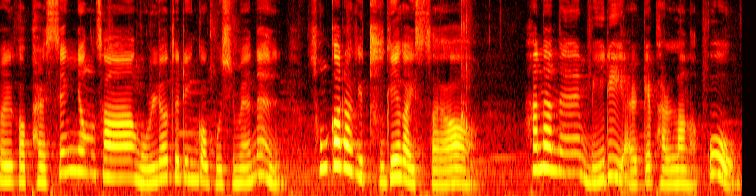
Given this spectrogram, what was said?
저희가 발색 영상 올려드린 거 보시면은 손가락이 두 개가 있어요. 하나는 미리 얇게 발라놨고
